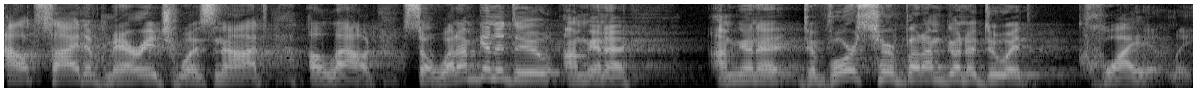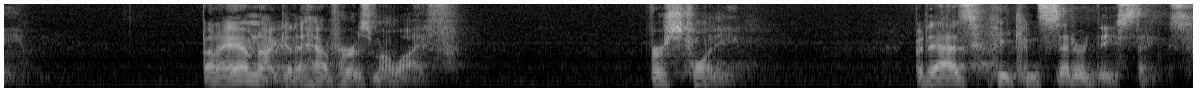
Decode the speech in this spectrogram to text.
outside of marriage was not allowed. So what I'm going to do, I'm going to I'm going to divorce her, but I'm going to do it quietly. But I am not going to have her as my wife. Verse 20. But as he considered these things,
